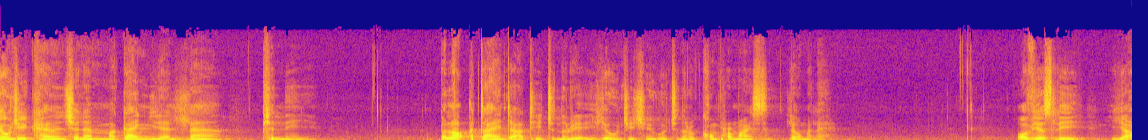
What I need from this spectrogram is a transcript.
ယုံကြည်ခံယူချက်နဲ့မကိုက်ညီတဲ့လမ်းဖြစ်နေရင်ဘယ်လောက်အတိုင်းအတာအထိကျွန်တော်ရဲ့ယုံကြည်ခြင်းကိုကျွန်တော် compromise လုပ်မလဲ obviously ယာ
